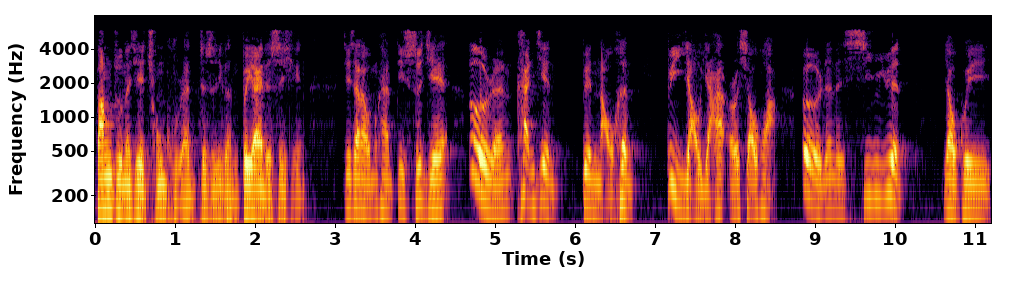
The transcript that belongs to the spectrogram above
帮助那些穷苦人，这是一个很悲哀的事情。接下来我们看第十节：恶人看见便恼恨，必咬牙而消化；恶人的心愿要归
